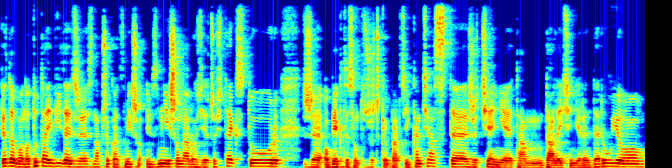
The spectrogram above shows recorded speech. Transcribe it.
Wiadomo, no tutaj widać, że jest na przykład zmniejszo- zmniejszona rozdzielczość tekstur, że obiekty są troszeczkę bardziej kanciaste, że cienie tam dalej się nie renderują,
